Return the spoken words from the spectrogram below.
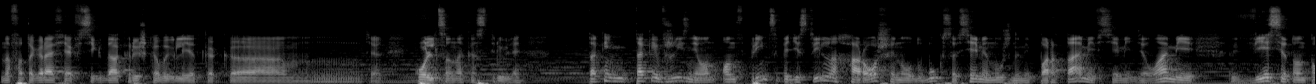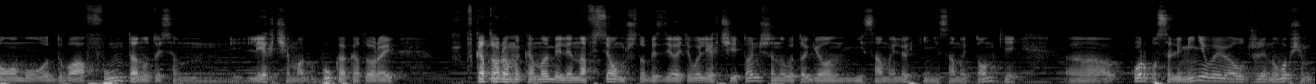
на фотографиях всегда крышка выглядит как э, кольца на кастрюле. Так и, так и в жизни. Он, он, в принципе, действительно хороший ноутбук со всеми нужными портами, всеми делами. Весит он, по-моему, 2 фунта. Ну, то есть он легче MacBook, который, в котором экономили на всем, чтобы сделать его легче и тоньше. Но в итоге он не самый легкий, не самый тонкий. Э, корпус алюминиевый LG. Ну, в общем,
